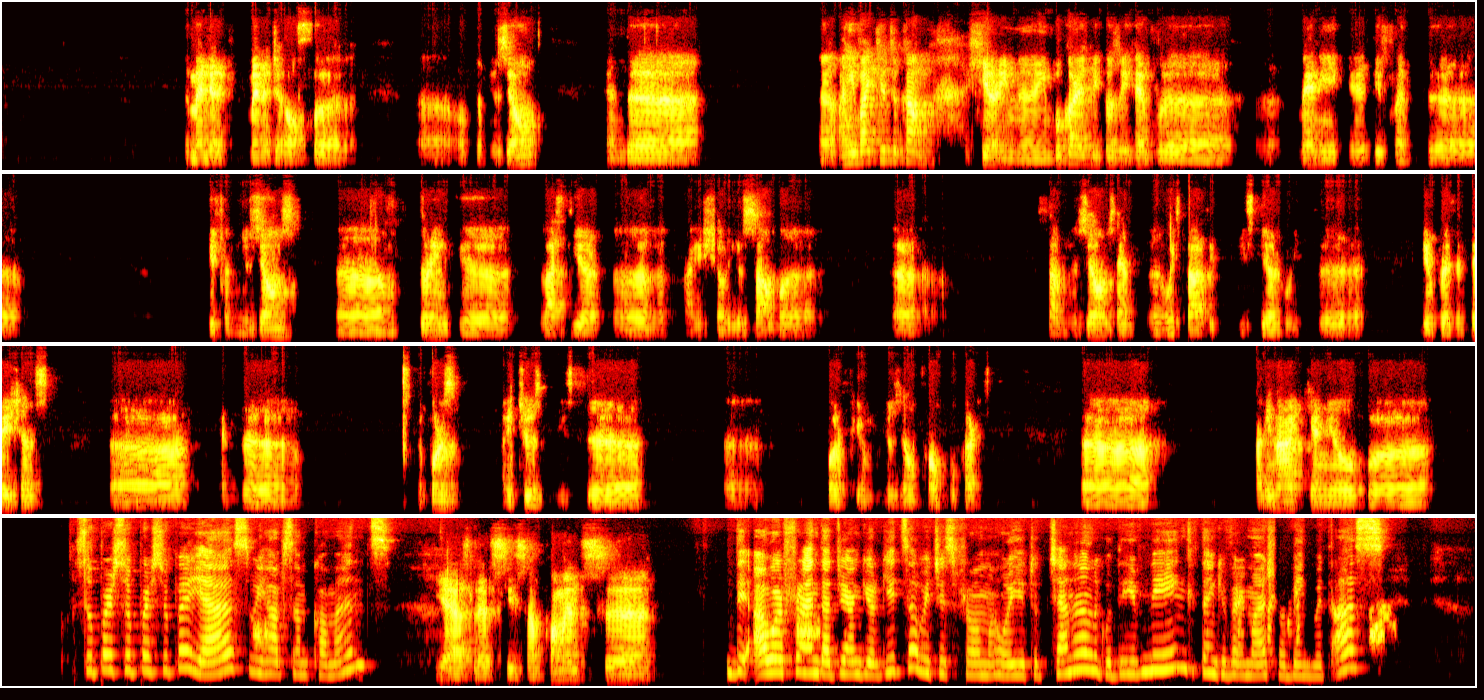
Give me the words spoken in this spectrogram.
the manager manager of uh, uh, of the museum, and uh, I invite you to come here in in Bucharest because we have many different different museums. Um, during last year, I showed you some some museums, and uh, we started this year with uh, new presentations. Uh, and uh, the first I choose is the uh, Perfume Museum from Bucharest. Alina, can you Super, super, super. Yes, we have some comments. Yes, let's see some comments. Uh, the our friend Adrian Georgica, which is from our YouTube channel. Good evening. Thank you very much for being with us.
